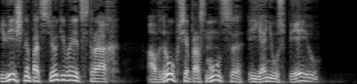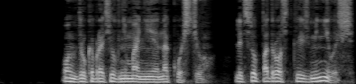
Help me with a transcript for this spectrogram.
и вечно подстегивает страх. А вдруг все проснутся, и я не успею? Он вдруг обратил внимание на Костю. Лицо подростка изменилось,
